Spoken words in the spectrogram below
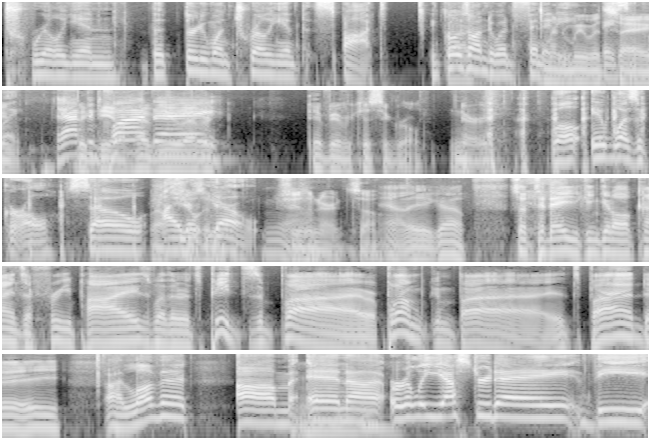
trillion, the 31 trillionth spot. It goes on to infinity. When we would basically. say, Happy big deal. Pi Have Day. you ever have you ever kissed a girl? Nerd. well, it was a girl, so I don't a- know. She's a nerd. So Yeah, there you go. So today you can get all kinds of free pies, whether it's pizza pie or pumpkin pie. It's pie day. I love it. Um, And uh, early yesterday, the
